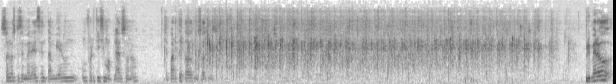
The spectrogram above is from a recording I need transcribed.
son los que se merecen también un, un fuertísimo aplauso, ¿no? De parte de todos nosotros. Primero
